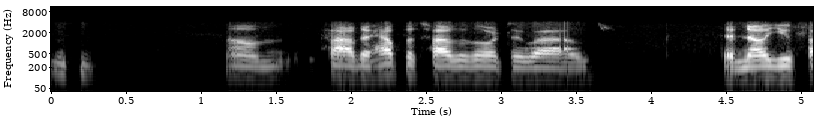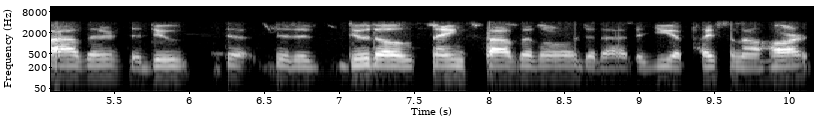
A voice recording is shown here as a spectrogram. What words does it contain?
um, Father, help us, Father Lord, to um, to know you, Father, to do to, to do those things, Father Lord, that uh, that you have placed in our heart.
